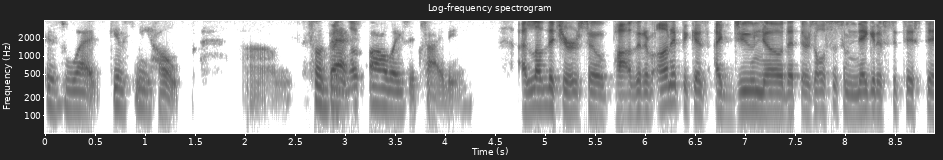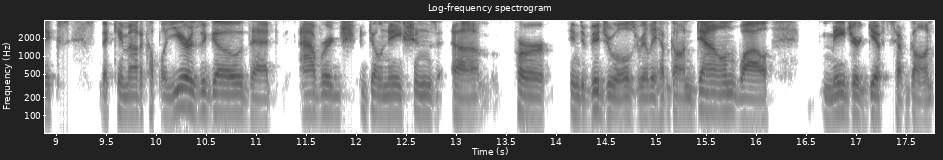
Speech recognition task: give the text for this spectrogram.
is what gives me hope. Um, so that's love, always exciting. I love that you're so positive on it because I do know that there's also some negative statistics that came out a couple of years ago that average donations um, per individuals really have gone down while major gifts have gone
